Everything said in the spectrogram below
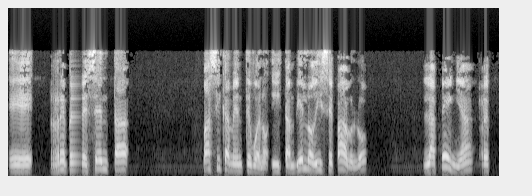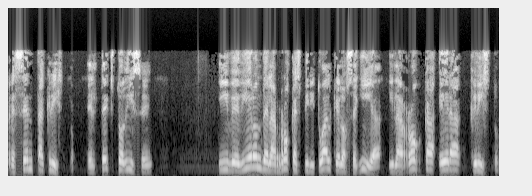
eh, representa básicamente, bueno, y también lo dice Pablo, la peña representa a Cristo. El texto dice, y bebieron de la roca espiritual que los seguía, y la roca era Cristo.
